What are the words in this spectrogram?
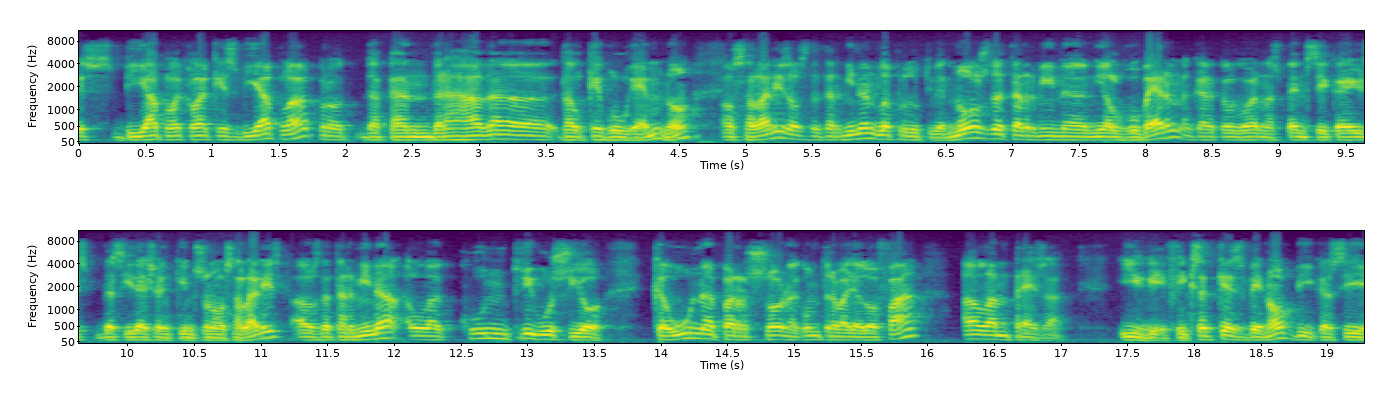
és viable, clar que és viable, però dependrà de, del que vulguem, no? Els salaris els determinen la productivitat. No els determina ni el govern, encara que el govern es pensi que ells decideixen quins són els salaris, els determina la contribució que una persona, que un treballador fa a l'empresa. I fixa't que és ben obvi que si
